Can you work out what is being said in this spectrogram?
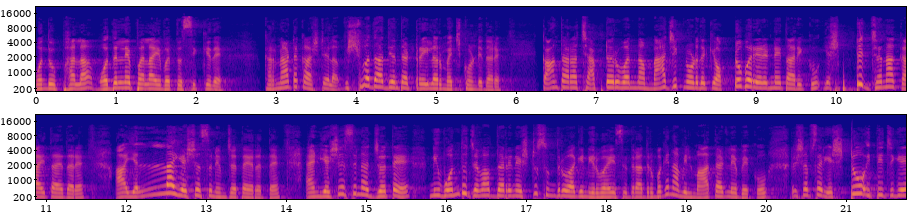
ಒಂದು ಫಲ, ಮೊದಲನೇ ಫಲ ಇವತ್ತು ಸಿಕ್ಕಿದೆ. ಕರ್ನಾಟಕ ಅಷ್ಟೇ ಅಲ್ಲ, ವಿಶ್ವದಾದ್ಯಂತ ಟ್ರೈಲರ್ ಮೆಚ್ಕೊಂಡಿದ್ದಾರೆ. ಕಾಂತಾರ ಚಾಪ್ಟರ್ ಒನ್ನ ಮ್ಯಾಜಿಕ್ ನೋಡೋದಕ್ಕೆ ಅಕ್ಟೋಬರ್ ಎರಡನೇ ತಾರೀಕು ಎಷ್ಟು ಜನ ಕಾಯ್ತಾ ಇದ್ದಾರೆ. ಆ ಎಲ್ಲ ಯಶಸ್ಸು ನಿಮ್ಮ ಜೊತೆ ಇರುತ್ತೆ. ಆ್ಯಂಡ್ ಯಶಸ್ಸಿನ ಜೊತೆ ನೀವು ಒಂದು ಜವಾಬ್ದಾರಿನ ಎಷ್ಟು ಸುಂದರವಾಗಿ ನಿರ್ವಹಿಸಿದ್ರೆ ಅದ್ರ ಬಗ್ಗೆ ನಾವಿಲ್ಲಿ ಮಾತಾಡಲೇಬೇಕು. ರಿಷಬ್ ಸರ್, ಎಷ್ಟೋ ಇತ್ತೀಚೆಗೆ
